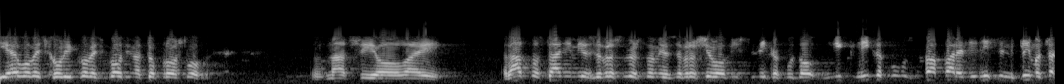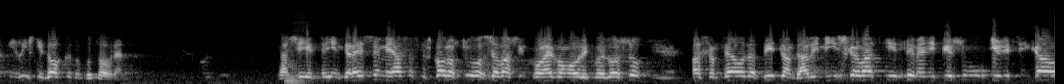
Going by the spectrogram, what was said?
i evo već koliko već godina to prošlo. Znači, ovaj, ratno stanje mi je završilo što mi je završilo, ništa nikakvu, do, nik, nikakvu dva pare, nisam ni primao čak ni lišni dokaz u to vreme. Znači, interesuje me, ja sam se skoro čuo sa vašim kolegom ovdje koji je došao, pa sam teo da pitam, da li mi iz Hrvatske iste meni pišu u knjižici kao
